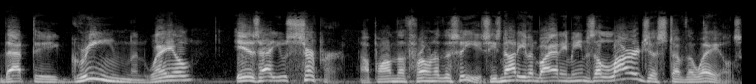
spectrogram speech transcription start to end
that the Greenland whale is a usurper upon the throne of the seas. He's not even by any means the largest of the whales.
